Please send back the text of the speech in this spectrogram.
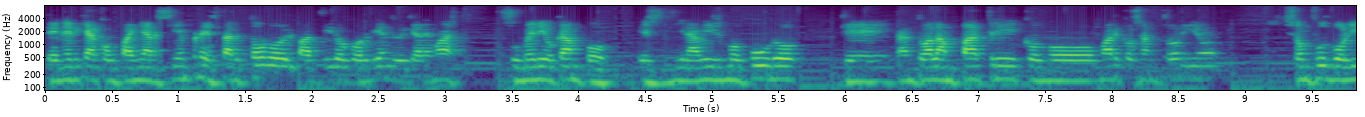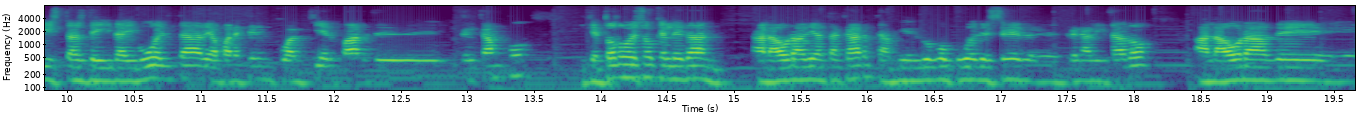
tener que acompañar siempre, estar todo el partido corriendo y que además su medio campo es dinamismo puro, que tanto Alan Patrick como Marcos Antonio son futbolistas de ida y vuelta, de aparecer en cualquier parte del campo y que todo eso que le dan a la hora de atacar también luego puede ser eh, penalizado a la hora de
